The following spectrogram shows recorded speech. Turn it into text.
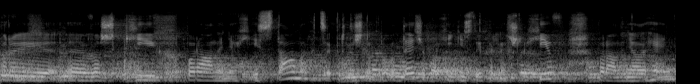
при е, важких пораненнях і станах. Це критична кровотеча, прохідність дихальних шляхів, поранення легень.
